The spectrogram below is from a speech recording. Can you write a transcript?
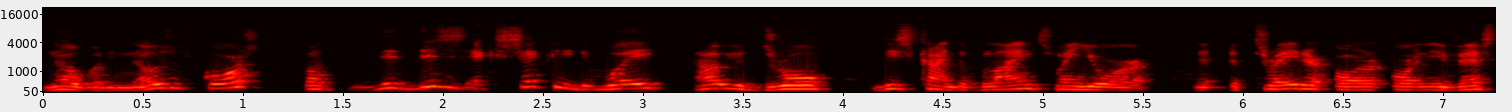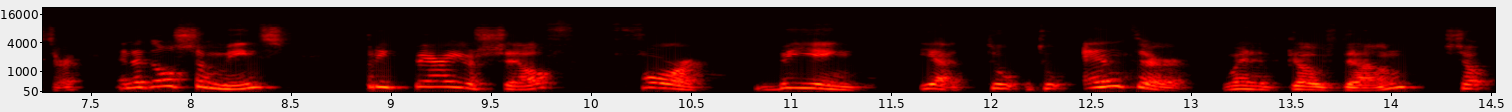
nobody knows, of course. But th- this is exactly the way how you draw these kind of lines when you're a, a trader or, or an investor. And it also means prepare yourself for being yeah to to enter when it goes down so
